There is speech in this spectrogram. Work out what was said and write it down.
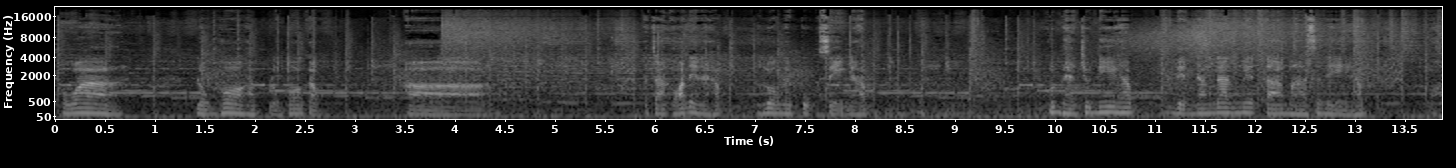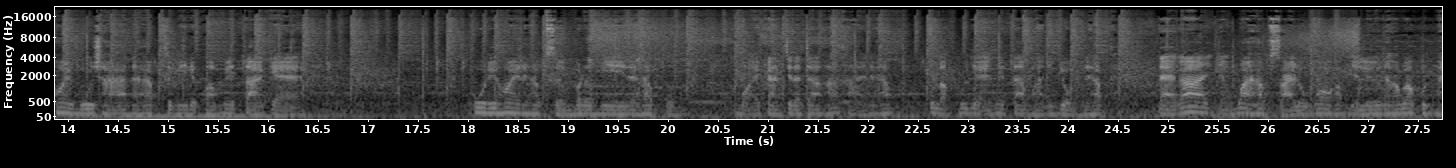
เพราะว่าหลวงพ่อครับหลวงพ่อกับอาอาจารย์ออสเนี่ยนะครับร่วมกันปลุกเสกนะครับ คุณแผนชุดนี้ครับเด่นทางด้านเมตตามหาเสน่ห์ครับ ห้อยบูชานะครับ จะมีแต่ความเมตตาแก่ ผู้ที่ห้อยนะครับ เสริมบารมีนะครับ ผมเหมาะในการเจรจาค้าขายนะครับ ผู้หลักผู้ใหญ่เมตตามหานิยมนะครับ แต่ก็อย่างว่าครับสายหลวงพ่อครับอย่าลืมนะครับว่าคุณแผ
